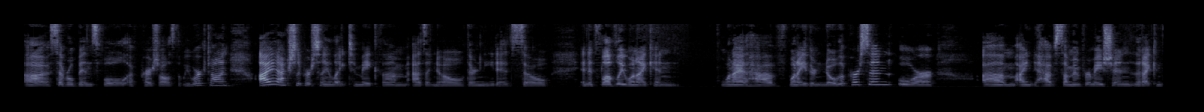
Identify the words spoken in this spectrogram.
uh, several bins full of prayer shawls that we worked on. I actually personally like to make them as I know they're needed. So and it's lovely when I can when I have when I either know the person or um, I have some information that I can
